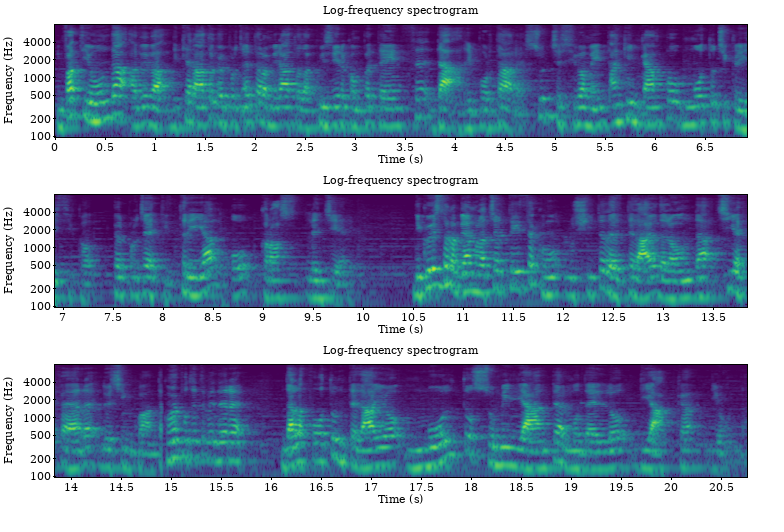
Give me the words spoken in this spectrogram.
Infatti Honda aveva dichiarato che il progetto era mirato ad acquisire competenze da riportare successivamente anche in campo motociclistico per progetti trial o cross leggeri. Di questo ne abbiamo la certezza con l'uscita del telaio della Honda CFR 250. Come potete vedere dalla foto un telaio molto somigliante al modello DH di Honda.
